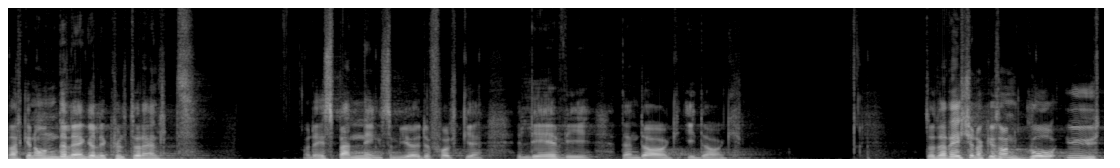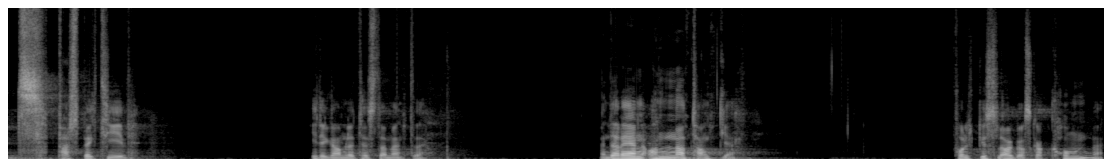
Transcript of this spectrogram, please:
verken åndelig eller kulturelt. Og Det er spenning som jødefolket lever i den dag i dag. Så det er ikke noe sånn gå ut-perspektiv i Det gamle testamentet. Men det er en annen tanke. Folkeslagene skal komme.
